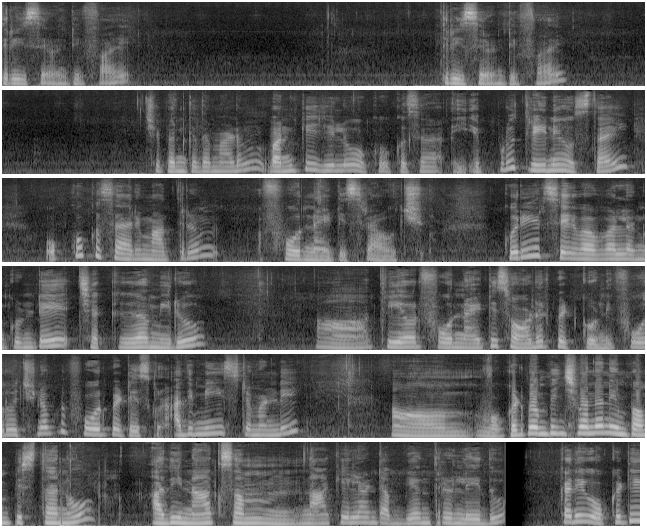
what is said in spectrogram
three seventy five three seventy five చెప్పాను కదా మేడం వన్ కేజీలో ఒక్కొక్కసారి ఎప్పుడు త్రీనే వస్తాయి. ఒక్కొక్కసారి మాత్రం ఫోర్ నైంటీస్ రావచ్చు. కొరియర్ సేవ్ అవ్వాలనుకుంటే చక్కగా మీరు three or four nighties order పెట్టుకోండి. ఫోర్ వచ్చినప్పుడు ఫోర్ పెట్టేసుకోండి. అది మీ ఇష్టం అండి. ఒకటి పంపించమన్నా నేను పంపిస్తాను. అది నాకు సం నాకు ఎలాంటి అభ్యంతరం లేదు. కానీ ఒకటి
